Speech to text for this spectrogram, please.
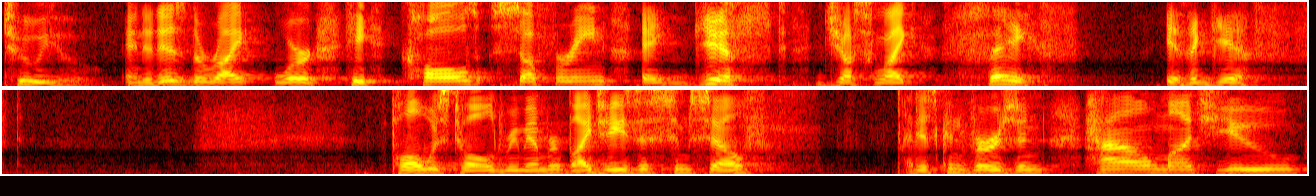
to you. And it is the right word. He calls suffering a gift, just like faith is a gift. Paul was told, remember, by Jesus himself at his conversion, how much you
